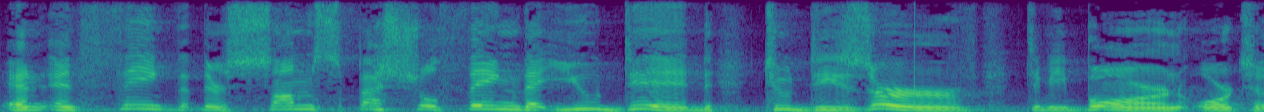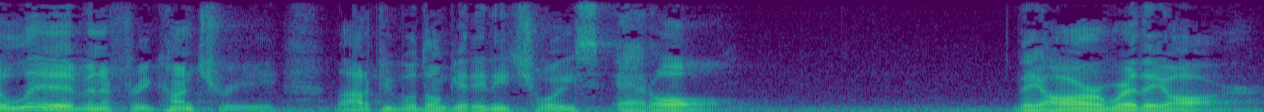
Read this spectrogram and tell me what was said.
and, and think that there's some special thing that you did to deserve to be born or to live in a free country, a lot of people don't get any choice at all. They are where they are.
